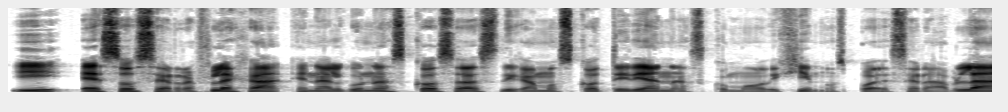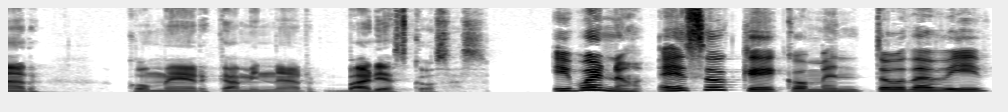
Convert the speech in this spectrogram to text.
Y eso se refleja en algunas cosas, digamos, cotidianas, como dijimos, puede ser hablar, comer, caminar, varias cosas. Y bueno, eso que comentó David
